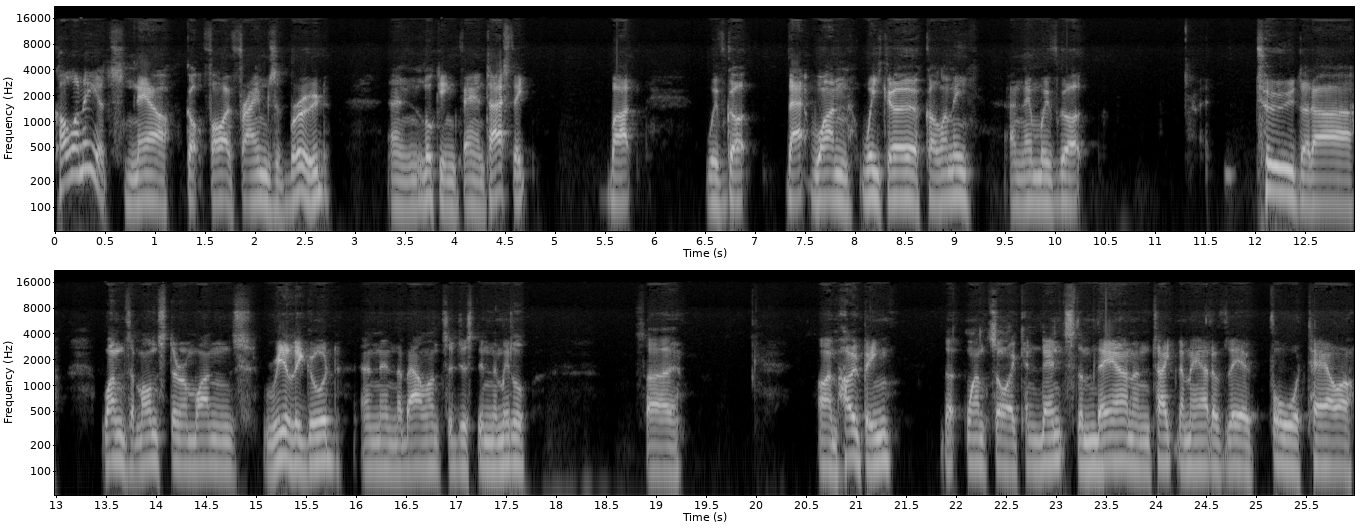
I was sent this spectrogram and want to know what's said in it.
colony. It's now got five frames of brood and looking fantastic, but we've got that one weaker colony, and then we've got two that are one's a monster and one's really good, and then the balance are just in the middle. So I'm hoping that once I condense them down and take them out of their four tower,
